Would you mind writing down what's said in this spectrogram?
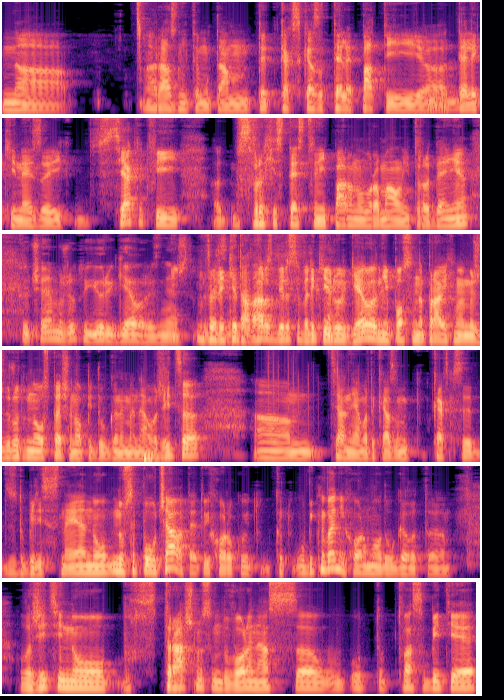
на разните му там, те, как се казва, телепати, mm-hmm. телекинеза и всякакви свръхестествени паранормални традения. Включая, между другото, Юри Гелър, извиняваш. Велики, да, да, разбира се, велики Юри Гелър. Ние после направихме, между другото, много успешен опит да огънем една лъжица. Сега няма да казвам как сме се здобили с нея, но, но се получават. Ето и хора, които, като обикновени хора могат да огъват а, лъжици, но страшно съм доволен аз а, от, от това събитие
